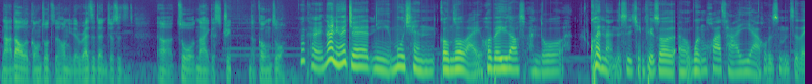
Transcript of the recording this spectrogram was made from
拿到了工作之后，你的 resident 就是呃做那一个 stream 的工作。OK，那你会觉得你目前工作来会不会遇到很多困难的事情？比如说呃文化差异啊，或者什么之类？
